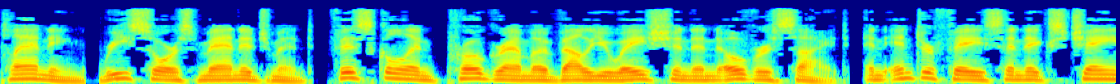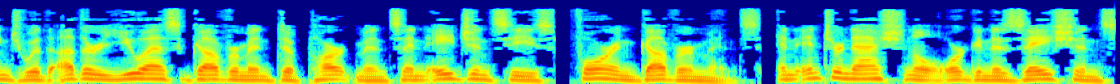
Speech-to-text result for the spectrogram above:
planning, resource management, fiscal and program evaluation and oversight, and interface and exchange with other U.S. government departments and agencies, foreign governments, and international organizations,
